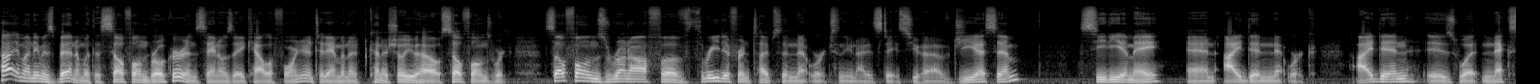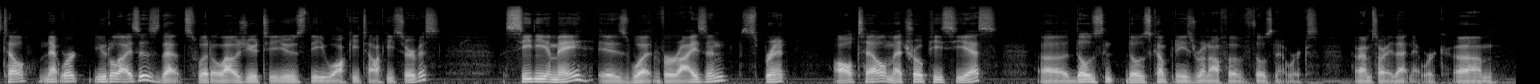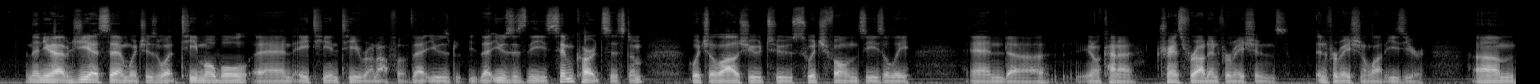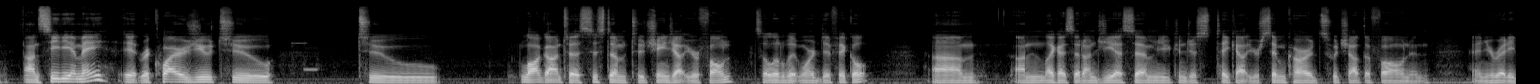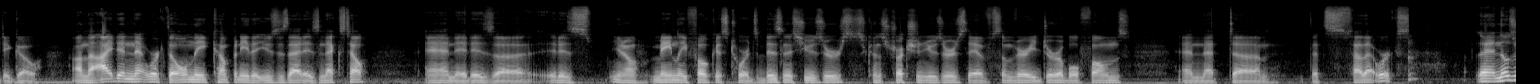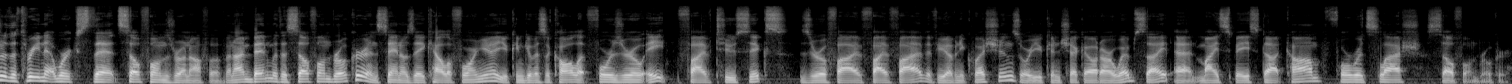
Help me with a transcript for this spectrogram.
Hi, my name is Ben. I'm with a cell phone broker in San Jose, California, and today I'm going to kind of show you how cell phones work. Cell phones run off of three different types of networks in the United States. You have GSM, CDMA, and iDEN network. iDEN is what Nextel network utilizes. That's what allows you to use the walkie-talkie service. CDMA is what Verizon, Sprint, Alltel, Metro PCS, uh, those, those companies run off of those networks or I'm sorry, that network. Um, and then you have GSM, which is what T-Mobile and AT&T run off of. That, use, that uses the SIM card system, which allows you to switch phones easily and uh, you know kind of transfer out information information a lot easier. Um, on CDMA, it requires you to to log onto a system to change out your phone. It's a little bit more difficult. Um, on, like I said, on GSM, you can just take out your SIM card, switch out the phone, and, and you're ready to go. On the iDEN network, the only company that uses that is Nextel, and it is, uh, it is you know, mainly focused towards business users, construction users. They have some very durable phones, and that, um, that's how that works. And those are the three networks that cell phones run off of. And I'm Ben with a cell phone broker in San Jose, California. You can give us a call at 408-526-0555 if you have any questions, or you can check out our website at myspace.com forward slash cell phone broker.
